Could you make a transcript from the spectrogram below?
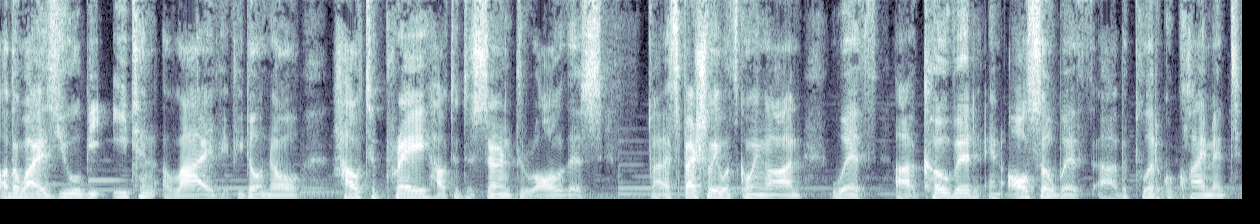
Otherwise, you will be eaten alive if you don't know how to pray, how to discern through all of this, uh, especially what's going on with uh, COVID and also with uh, the political climate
